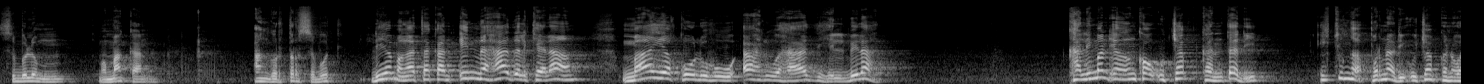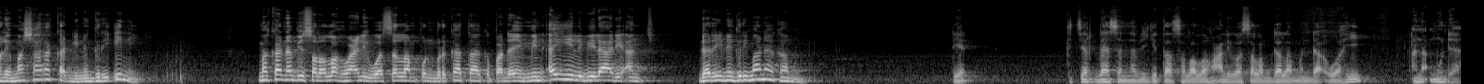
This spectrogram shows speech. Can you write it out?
sebelum memakan anggur tersebut, dia mengatakan inna hadzal kalam ma yaquluhu ahlu hadhihi bilad. Kalimat yang engkau ucapkan tadi itu enggak pernah diucapkan oleh masyarakat di negeri ini. Maka Nabi sallallahu alaihi wasallam pun berkata kepada min ayyil biladi ant? Dari negeri mana kamu? Lihat kecerdasan Nabi kita sallallahu alaihi wasallam dalam mendakwahi anak muda.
